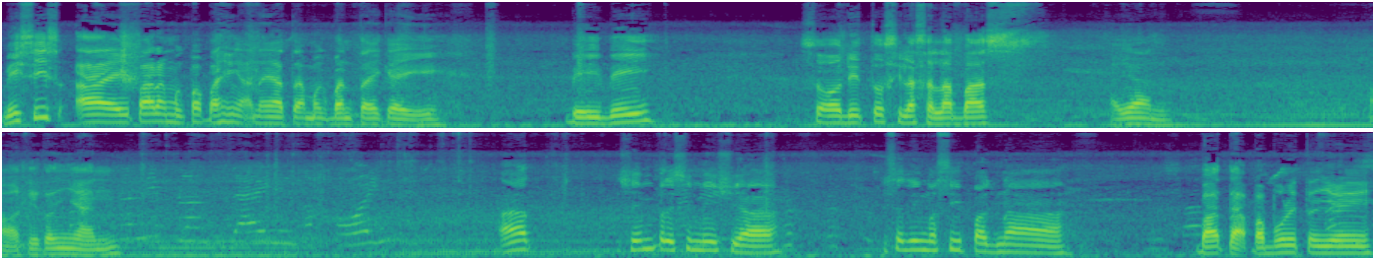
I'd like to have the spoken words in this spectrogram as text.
Mrs. ay parang magpapahinga na yata magbantay kay baby. So, dito sila sa labas. Ayan. Ah, kita niyan. At, siyempre si Misha, isa ding masipag na bata. Paborito niya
